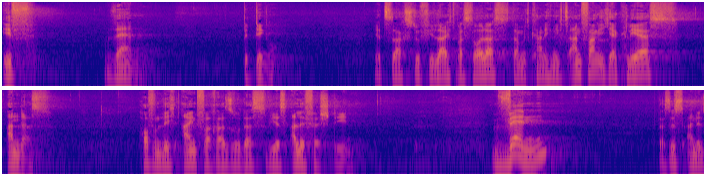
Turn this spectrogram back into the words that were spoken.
If-then-Bedingung. Jetzt sagst du vielleicht, was soll das? Damit kann ich nichts anfangen. Ich erkläre es anders. Hoffentlich einfacher, so dass wir es alle verstehen. Wenn, das ist eine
